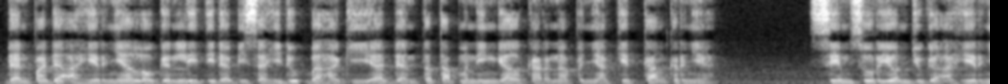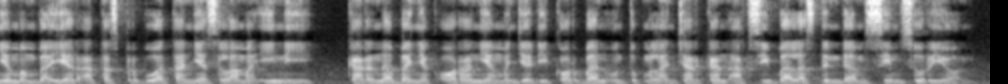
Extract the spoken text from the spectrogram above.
Dan pada akhirnya Logan Lee tidak bisa hidup bahagia dan tetap meninggal karena penyakit kankernya. Sim Suryon juga akhirnya membayar atas perbuatannya selama ini, karena banyak orang yang menjadi korban untuk melancarkan aksi balas dendam Sim Suryon.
